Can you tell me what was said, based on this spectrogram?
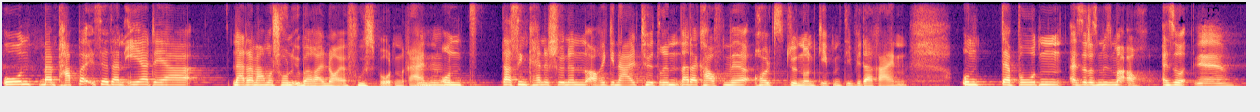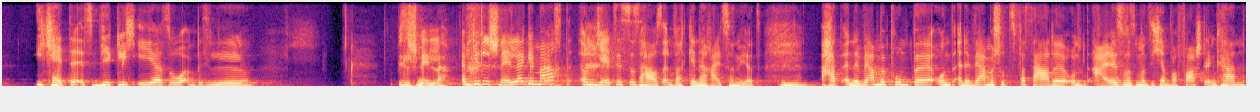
Und mein Papa ist ja dann eher der, na, da machen wir schon überall neue Fußboden rein. Und da sind keine schönen Originaltür drin, na, da kaufen wir Holztüren und geben die wieder rein. Und der Boden, also das müssen wir auch, also Ja, ich hätte es wirklich eher so ein bisschen, bisschen schneller. ein bisschen schneller gemacht und jetzt ist das Haus einfach generalsaniert. Hat eine Wärmepumpe und eine Wärmeschutzfassade und alles, was man sich einfach vorstellen kann.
